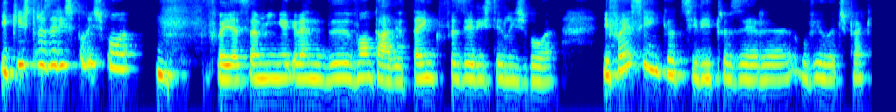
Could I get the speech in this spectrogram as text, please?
e quis trazer isso para Lisboa. Foi essa a minha grande vontade, eu tenho que fazer isto em Lisboa. E foi assim que eu decidi trazer uh, o Village para aqui.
